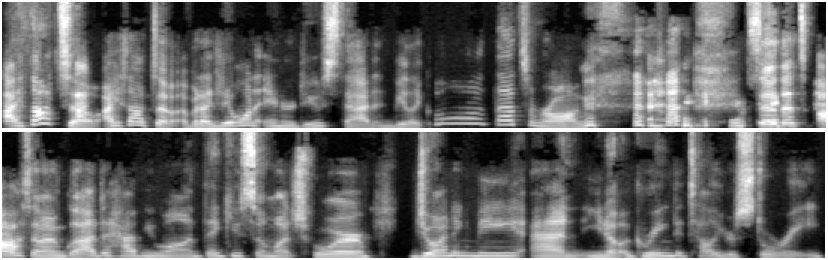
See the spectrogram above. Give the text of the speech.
I thought so. I thought so, but I didn't want to introduce that and be like, oh, that's wrong. so that's awesome. I'm glad to have you on. Thank you so much for joining me and, you know, agreeing to tell your story.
